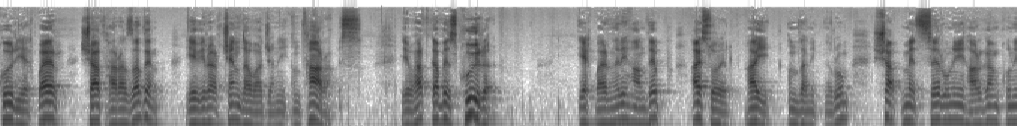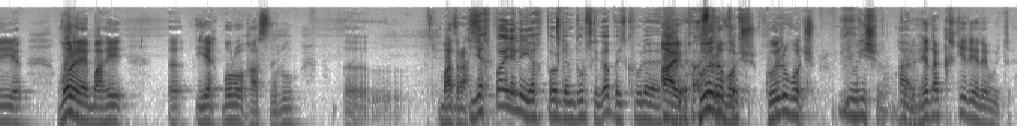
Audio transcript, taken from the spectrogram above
քույր եղբայր շատ հարազատ են եւ իրար չեն դավաճանի ընդհանրապես եւ հատկապես քույրը եղբայրների հանդեպ այսօր հայ ընտանիքներում շատ մեծ սեր ունի, հարգանք ունի եւ որևէ բահի եղբորը հասնելու բادرած։ Եղբայրը լի եղբոր դեմ դուրս կգա, բայց քուրը Այո, քուրը ոչ, քուրը ոչ։ Ուրիշ։ Այո, հետաքրքիր երևույթ է։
